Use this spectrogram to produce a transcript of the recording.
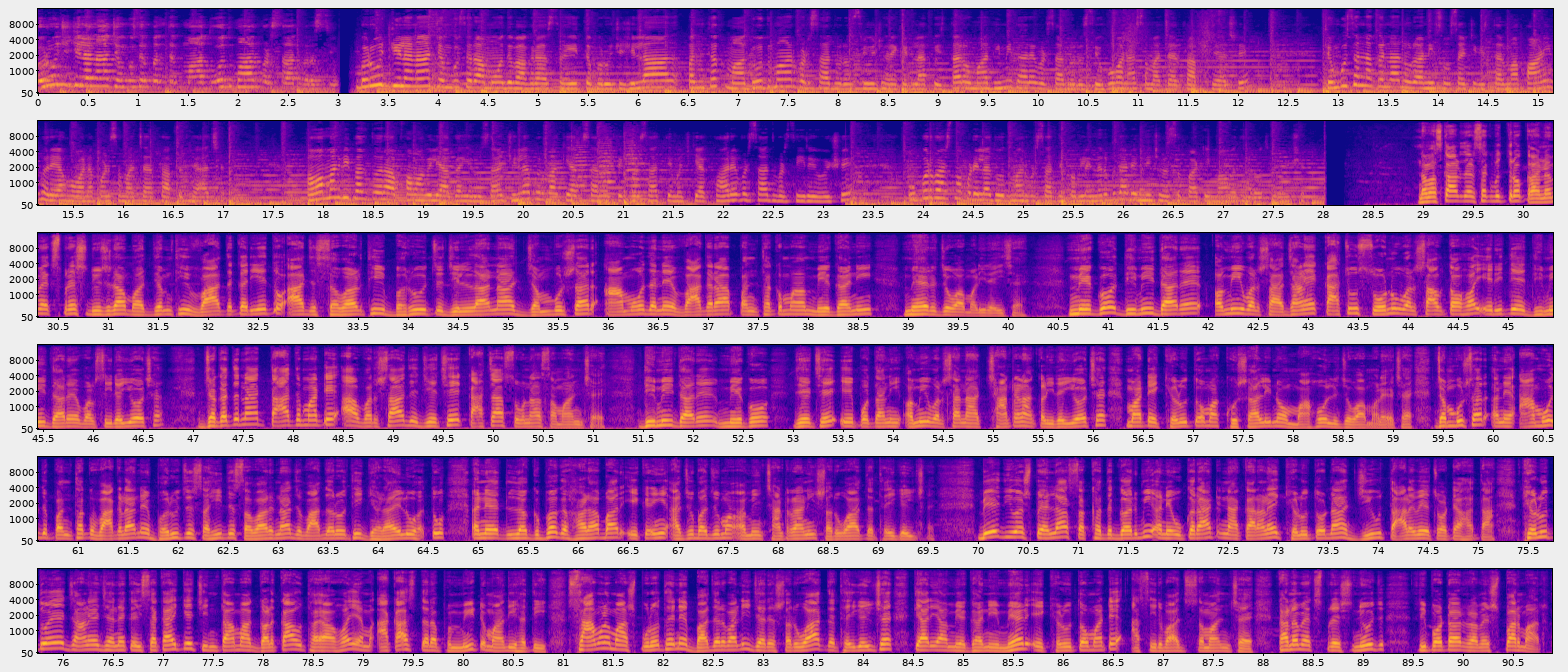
ભરૂચ જિલ્લાના જંબુસર પંથકમાં ધોધમાર વરસાદ વરસ્યો. ભરૂચ જિલ્લાના જંબુસર, આમોદ, વાગરા સહિત ભરૂચ જિલ્લા પંથકમાં ધોધમાર વરસાદ વરસ્યો જ્યારે કેટલાક વિસ્તારોમાં ધીમી ધારે વરસાદ વરસ્યો હોવાના સમાચાર પ્રાપ્ત થયા છે. જંબુસર નગરના નુરાની સોસાયટી વિસ્તારમાં પાણી ભર્યા હોવાના પણ સમાચાર પ્રાપ્ત થયા છે. હવામાન વિભાગ દ્વારા આપવામાં આવેલી આગાહી અનુસાર જિલ્લાભરમાં ક્યાંક સાર્વત્રિક વરસાદ તેમજ ક્યાંક ભારે વરસાદ વરસી રહ્યો છે. ઉપરવાસમાં પડેલા ધોધમાર વરસાદને પગલે નર્મદા ડેમની જળસપાટીમાં વધારો થયો છે. નમસ્કાર દર્શક મિત્રો, કાનમ એક્સપ્રેસ ન્યૂઝના માધ્યમથી વાત કરીએ તો આજ સવારથી ભરૂચ જિલ્લાના જંબુસર, આમોદ અને વાગરા પંથકમાં મેઘાની મહેર જોવા મળી રહી છે. મેઘો ધીમી ધારે અમી વરસાદ જાણે કાચું સોનું વરસાવતો હોય એ રીતે ધીમી ધારે વરસી રહ્યો છે. જગતના તાત માટે આ વરસાદ જે છે કાચા સોના સમાન છે. ધીમી ધારે મેઘો જે છે એ પોતાની અમી વર્ષાના છાંટણા કરી રહ્યો છે, માટે ખેડૂતોમાં ખુશાલીનો માહોલ જોવા મળે છે. જંબુસર અને આમોદ પંથક વાગડાને ભરૂચ સહિત સવારના જ વાદળોથી ઘેરાયેલું હતું અને લગભગ હાડાબાર એકની આજુબાજુમાં અમે છાંટણાની શરૂઆત થઈ ગઈ છે. બે દિવસ પહેલાં સખત ગરમી અને ઉકળાટના કારણે ખેડૂતોના જીવ તાળવે ચોટ્યા હતા. ખેડૂતોએ જાણે જેને કહી શકાય કે ચિંતામાં ગળકાવ થયા હોય એમ આકાશ તરફ મીટ માંડી હતી. શ્રાવણ માસ પૂરો થઈને ભાદરવાની જ્યારે શરૂઆત થઈ ગઈ છે, ત્યારે આ મેઘાની મેર એ ખેડૂતો માટે આશીર્વાદ સમાન છે. Kanam express news reporter Ramesh Parmar.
